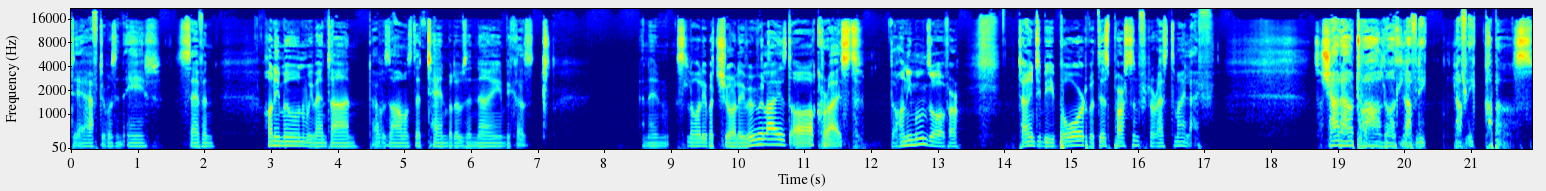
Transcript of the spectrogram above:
Day after was an 8, 7. Honeymoon we went on. That was almost a 10, but it was a 9 because and then slowly but surely we realized, oh Christ, the honeymoon's over. Time to be bored with this person for the rest of my life. So shout out to all those lovely, lovely couples.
